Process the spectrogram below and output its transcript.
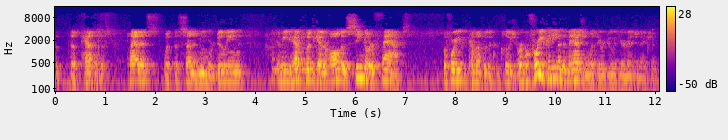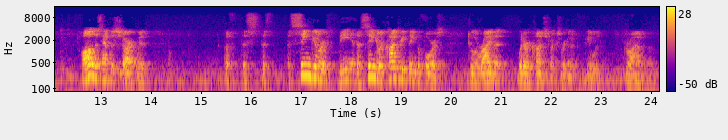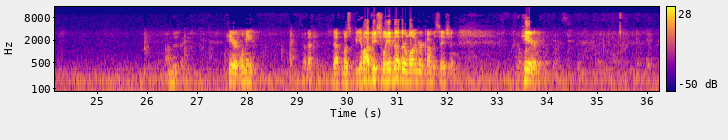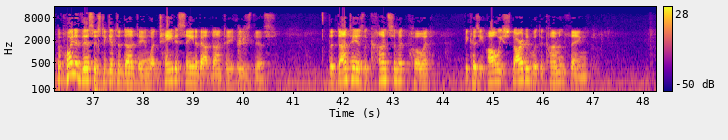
the, the path of the planets, what the sun and moon were doing. I mean, you have to put together all those singular facts before you could come up with a conclusion, or before you could even imagine what they were doing with your imagination. All of us have to start with the, the, the, the singular, the, the singular concrete thing before us to arrive at whatever constructs we're going to be able to draw out of them. Here, let me. That, that must be obviously another longer conversation. Here. The point of this is to get to Dante, and what Tate is saying about Dante is this that Dante is the consummate poet because he always started with the common thing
